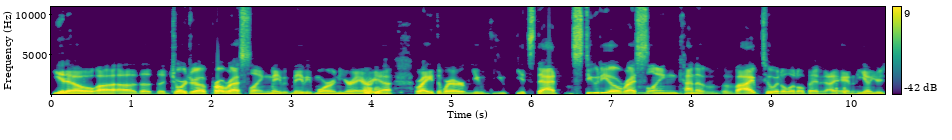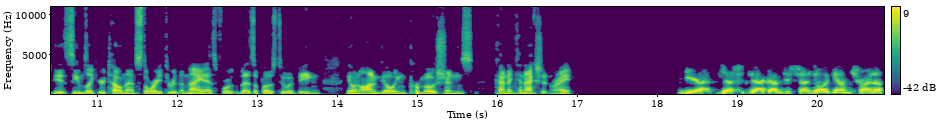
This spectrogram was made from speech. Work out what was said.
you know uh, uh, the the Georgia Pro Wrestling maybe maybe more in your area, right? Where you you it's that studio wrestling kind of vibe to it a little bit, I, and you know you're, it seems like you're telling that story through the night as for as opposed to it being you know an ongoing promotions kind of connection, right? Yeah, yes, exactly. I'm just trying, you know, again, I'm trying to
